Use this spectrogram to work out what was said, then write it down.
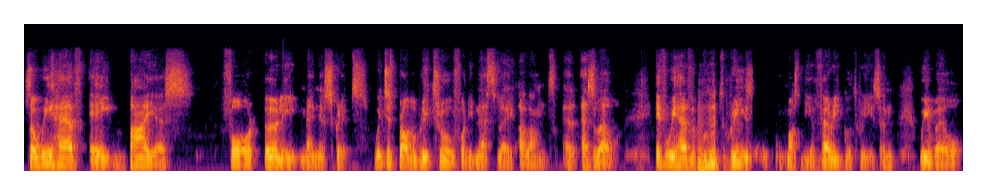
So we have a bias for early manuscripts, which is probably true for the Nestle Aland as well. If we have a mm-hmm. good reason, it must be a very good reason, we will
